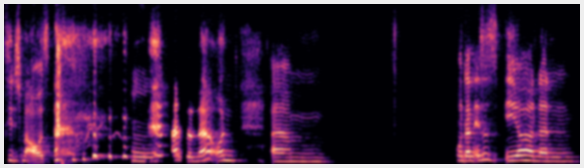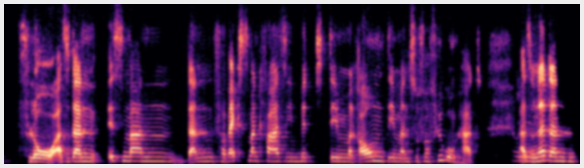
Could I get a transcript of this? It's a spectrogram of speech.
zieh dich mal aus. Mhm. Also, ne? Und ähm, und dann ist es eher ein Flow. Also dann ist man, dann verwechselt man quasi mit dem Raum, den man zur Verfügung hat. Mhm. Also ne, dann,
